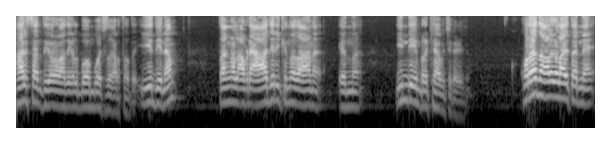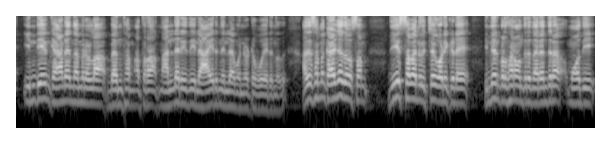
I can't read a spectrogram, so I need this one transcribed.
ഖാലിസ്ഥാൻ തീവ്രവാദികൾ ബോംബ് വെച്ച് തകർത്തത്. ഈ ദിനം തങ്ങൾ അവിടെ ആചരിക്കുന്നതാണ് എന്ന് ഇന്ത്യയും പ്രഖ്യാപിച്ചു കഴിഞ്ഞു. കുറേ നാളുകളായി തന്നെ ഇന്ത്യയും കാനഡയും തമ്മിലുള്ള ബന്ധം അത്ര നല്ല രീതിയിലായിരുന്നില്ല മുന്നോട്ട് പോയിരുന്നത്. അതേസമയം കഴിഞ്ഞ ദിവസം ജി സെവൻ ഉച്ചകോടിക്കിടെ ഇന്ത്യൻ പ്രധാനമന്ത്രി നരേന്ദ്രമോദി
